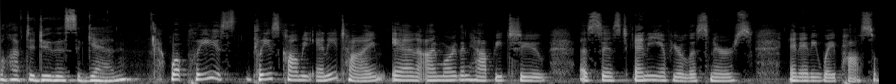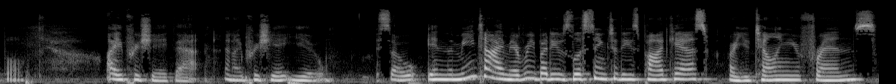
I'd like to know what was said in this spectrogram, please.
We'll have to do this again. Well, please, please call me anytime, and I'm more than happy to assist any of your listeners in any way possible. I appreciate that, and I appreciate you. So, in the meantime, everybody who's listening to these podcasts, are you telling your friends?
